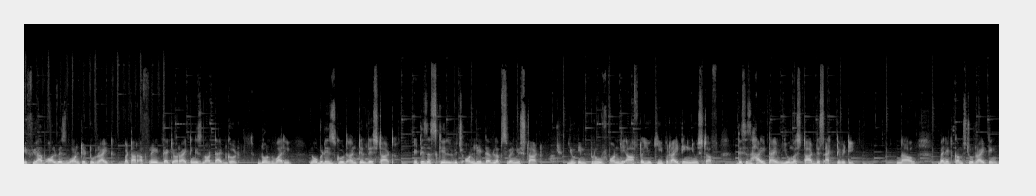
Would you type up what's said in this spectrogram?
If you have always wanted to write but are afraid that your writing is not that good, don't worry. Nobody is good until they start. It is a skill which only develops when you start. You improve only after you keep writing new stuff. This is high time you must start this activity. Now, when it comes to writing,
